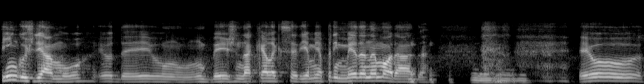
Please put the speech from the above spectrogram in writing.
Pingos de Amor, eu dei um, um beijo naquela que seria minha primeira namorada. eu,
